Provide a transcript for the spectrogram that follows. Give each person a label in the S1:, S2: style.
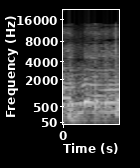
S1: la la la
